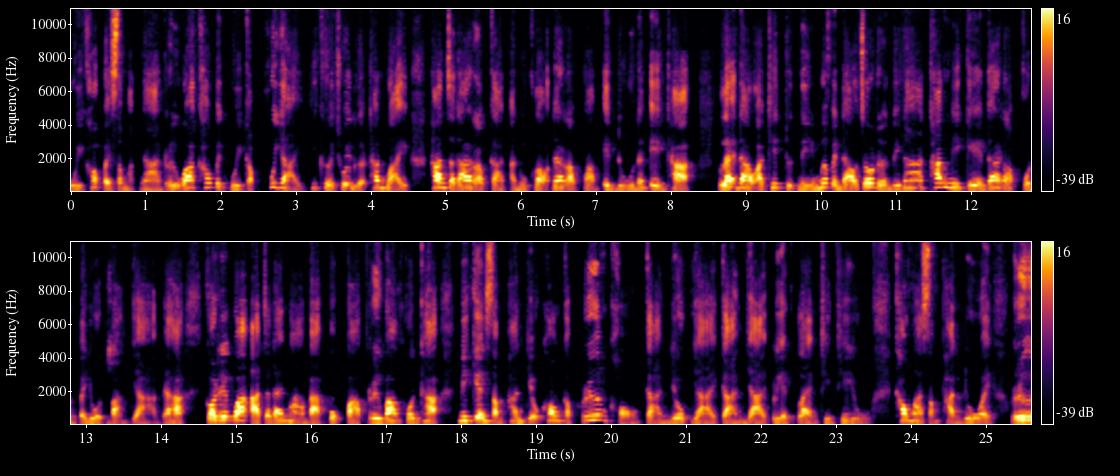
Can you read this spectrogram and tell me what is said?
คุยเข้าไปสมัครงาน หรือว่าเข้าไปคุยกับผู้ใหญ่ที่เคยช่วยเหลือท่านไว้ ท่านจะได้รับการอนุเคราะห์ได้รับความเอ็นดูนั่นเองค่ะ และดาวอาทิตย์จุดนี้เมื่อเป็นดาวเจ้าเรือนวินาศท่านมีเกณฑ์ได้รับผลประโยชน์บางอย่างนะคะ ก็เรียกว่าอาจจะได้มาแบบปุบปับหรือบางคนค่ะ มีเกณฑ์สัมพันธ์เกี่ยวข้องกับเรื่องของการโยกย้ายการย้ายเปลี่ยนแปลงถิ่นที่อยู่ เข้ามาสัมพันธ์ด้วย หรือ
